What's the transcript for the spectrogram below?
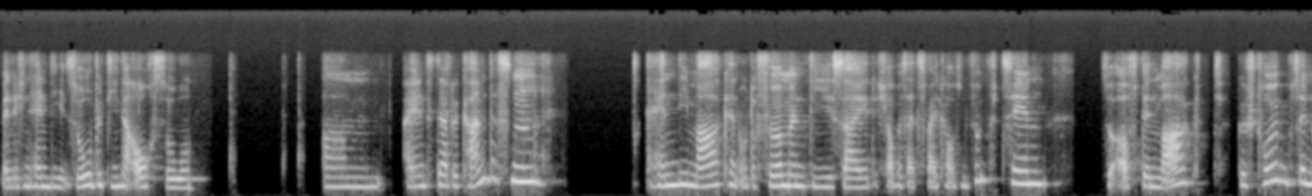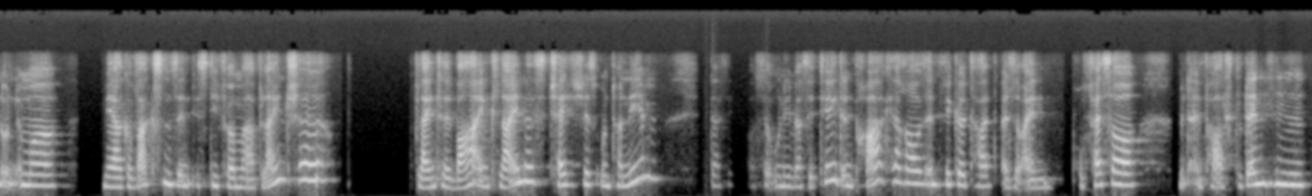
wenn ich ein Handy so bediene, auch so. Ähm, eins der bekanntesten Handymarken oder Firmen, die seit, ich glaube, seit 2015 so auf den Markt geströmt sind und immer mehr gewachsen sind, ist die Firma Blindshell. Blindshell war ein kleines tschechisches Unternehmen, das sich aus der Universität in Prag heraus entwickelt hat, also ein Professor mit ein paar Studenten,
